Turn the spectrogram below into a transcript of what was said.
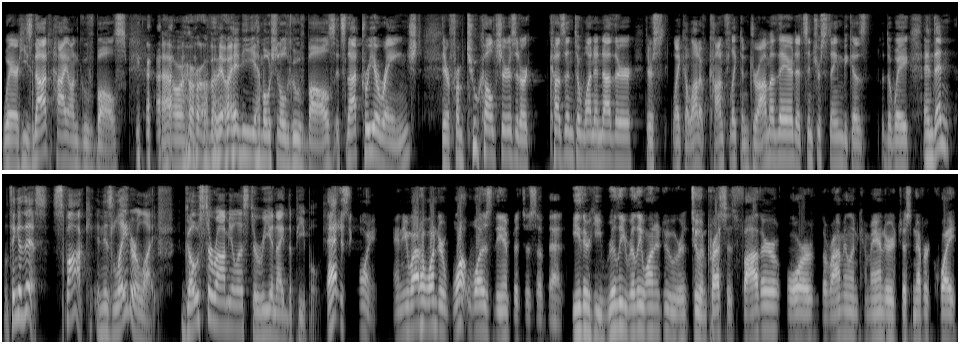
where he's not high on goofballs uh, or, or, any emotional goofballs. It's not prearranged. They're from two cultures that are cousin to one another. There's like a lot of conflict and drama there that's interesting because the way, and then think of this Spock in his later life goes to Romulus to reunite the people. That is the point. And you ought to wonder what was the impetus of that. Either he really, really wanted to to impress his father, or the Romulan commander just never quite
